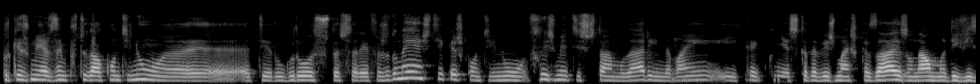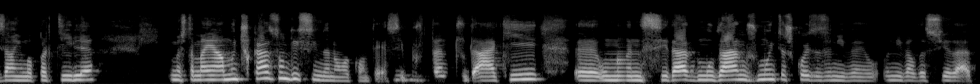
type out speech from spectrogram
porque as mulheres em Portugal continuam a, a, ter o grosso das tarefas domésticas, continuam, felizmente isto está a mudar, ainda bem, e que conheço cada vez mais casais onde há uma divisão e uma partilha, mas também há muitos casos onde isso ainda não acontece uhum. e, portanto, há aqui uh, uma necessidade de mudarmos muitas coisas a nível, a nível da sociedade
